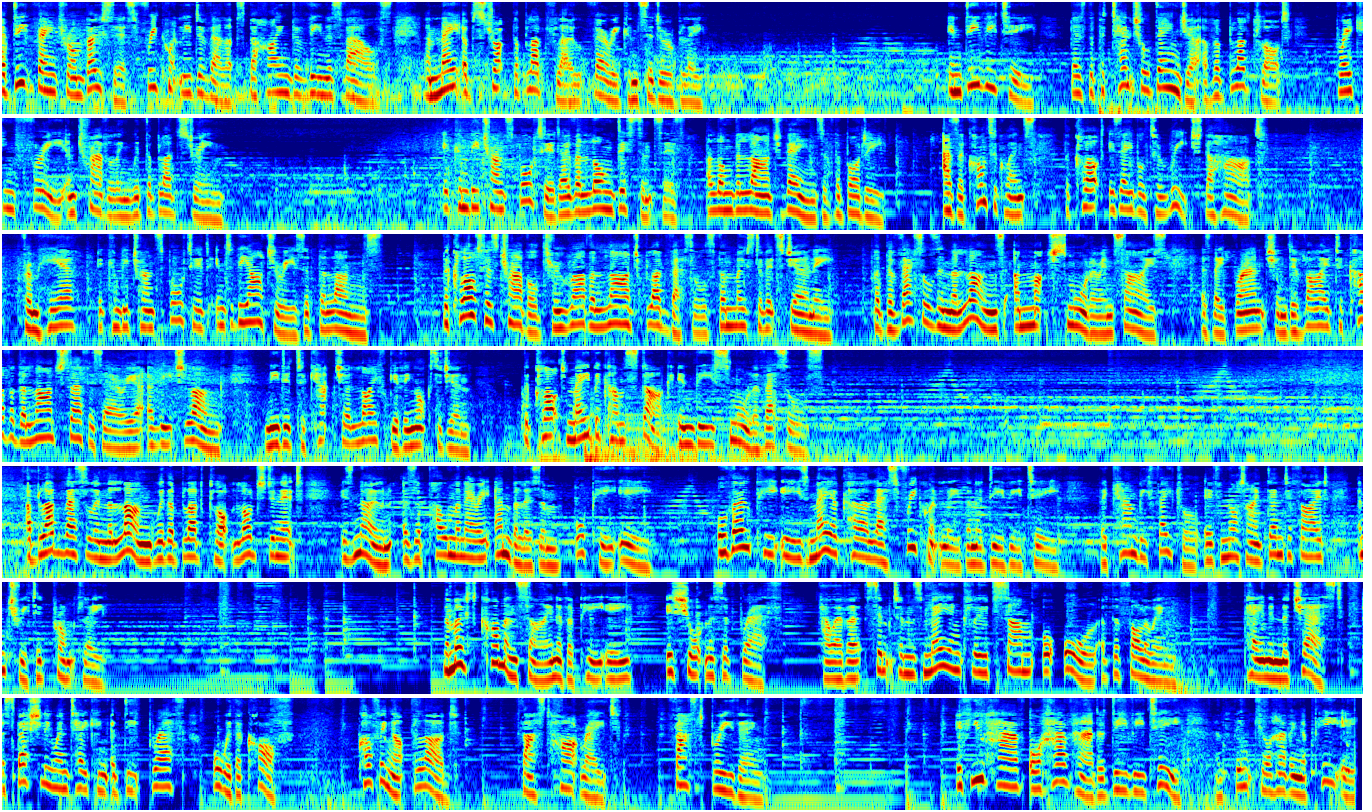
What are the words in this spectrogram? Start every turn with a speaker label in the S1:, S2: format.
S1: A deep vein thrombosis frequently develops behind the venous valves and may obstruct the blood flow very considerably. In DVT, there's the potential danger of a blood clot breaking free and travelling with the bloodstream. It can be transported over long distances along the large veins of the body. As a consequence, the clot is able to reach the heart. From here, it can be transported into the arteries of the lungs. The clot has travelled through rather large blood vessels for most of its journey, but the vessels in the lungs are much smaller in size, as they branch and divide to cover the large surface area of each lung, needed to capture life-giving oxygen. The clot may become stuck in these smaller vessels. A blood vessel in the lung with a blood clot lodged in it is known as a pulmonary embolism or PE. Although PEs may occur less frequently than a DVT, they can be fatal if not identified and treated promptly. The most common sign of a PE is shortness of breath. However, symptoms may include some or all of the following. Pain in the chest, especially when taking a deep breath or with a cough. Coughing up blood. Fast heart rate. Fast breathing. If you have or have had a DVT and think you're having a PE,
